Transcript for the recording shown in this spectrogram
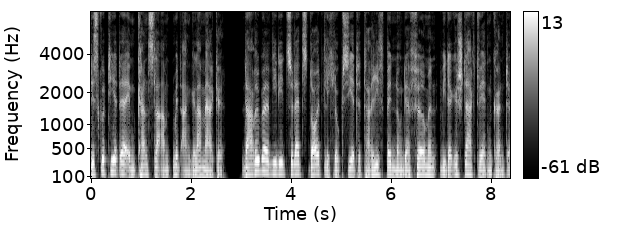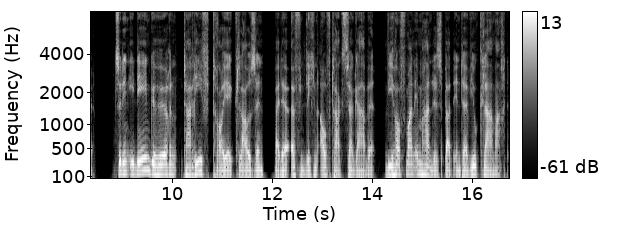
diskutiert er im Kanzleramt mit Angela Merkel darüber, wie die zuletzt deutlich luxierte Tarifbindung der Firmen wieder gestärkt werden könnte. Zu den Ideen gehören Tariftreueklauseln bei der öffentlichen Auftragsvergabe, wie Hoffmann im Handelsblatt-Interview klarmacht.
